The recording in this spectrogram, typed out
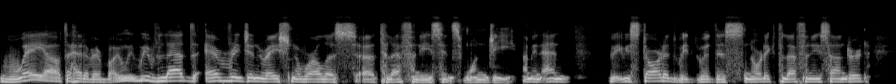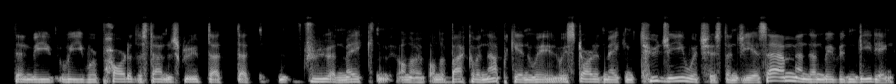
way out ahead of everybody. We, have led every generation of wireless uh, telephony since 1G. I mean, and we, we started with, with this Nordic telephony standard. Then we, we were part of the standards group that that drew and make on, a, on the back of a napkin. We, we started making 2G, which is then GSM, and then we've been leading.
